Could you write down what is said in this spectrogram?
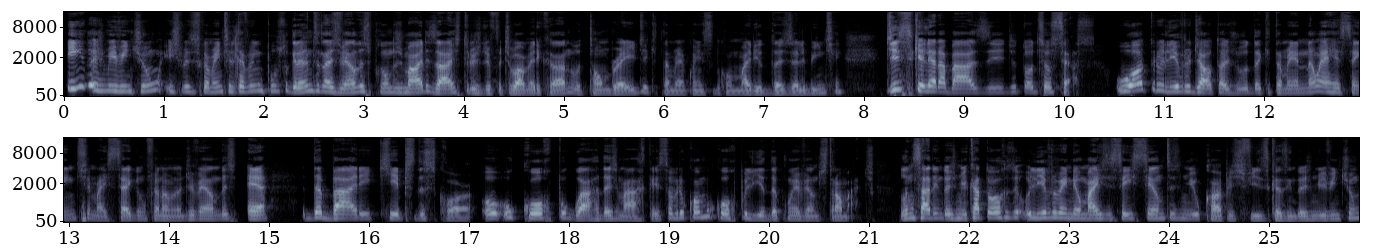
E em 2021, especificamente, ele teve um impulso grande nas vendas porque um dos maiores astros de futebol americano, o Tom Brady, que também é conhecido como marido da Gisele Bündchen, disse que ele era a base de todo o seu sucesso. O outro livro de autoajuda, que também não é recente, mas segue um fenômeno de vendas, é The Body Keeps the Score, ou O Corpo Guarda as Marcas, sobre como o corpo lida com eventos traumáticos. Lançado em 2014, o livro vendeu mais de 600 mil cópias físicas em 2021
